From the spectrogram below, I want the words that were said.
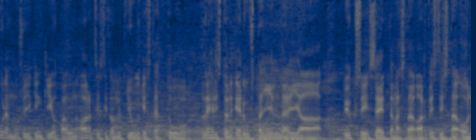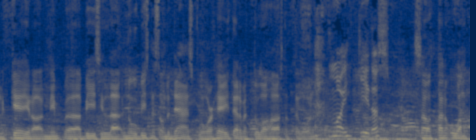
Uuden musiikin kilpailun artistit on nyt julkistettu lehdistön edustajille ja yksi seitsemästä artistista on Keira niin, äh, biisillä No Business on the Dance Floor. Hei, tervetuloa haastatteluun. Moi, kiitos. Sä oot tämän UMK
